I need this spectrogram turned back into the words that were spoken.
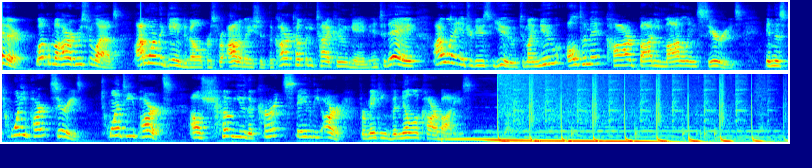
Hey there, welcome to Hard Rooster Labs. I'm one of the game developers for Automation, the car company tycoon game, and today I want to introduce you to my new Ultimate Car Body Modeling series. In this 20-part series, 20 parts, I'll show you the current state of the art for making vanilla car bodies.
